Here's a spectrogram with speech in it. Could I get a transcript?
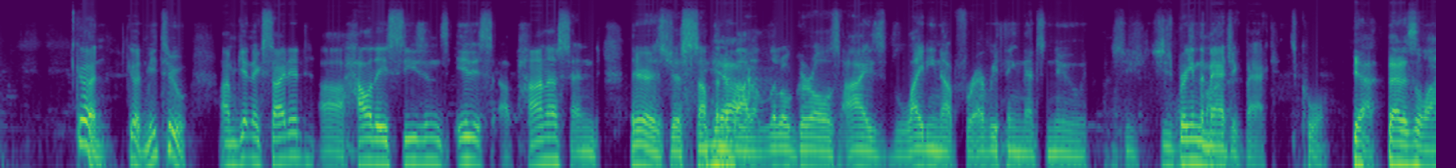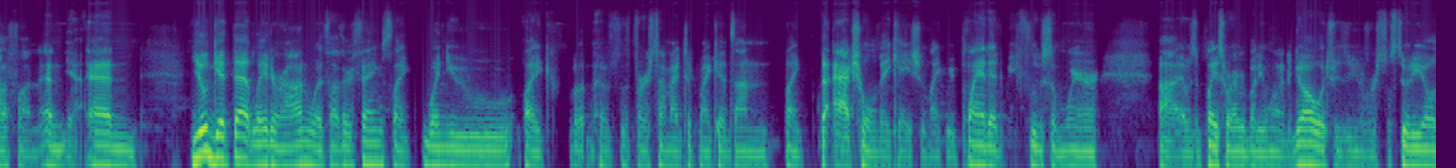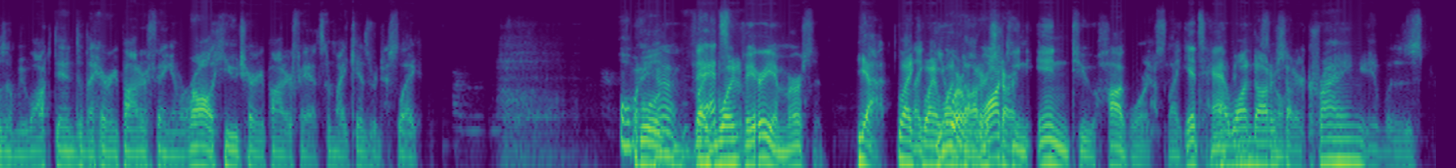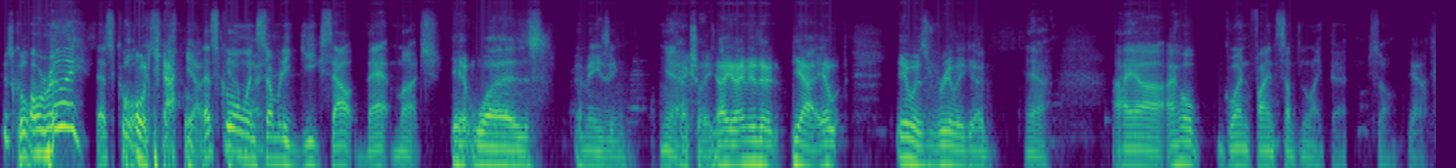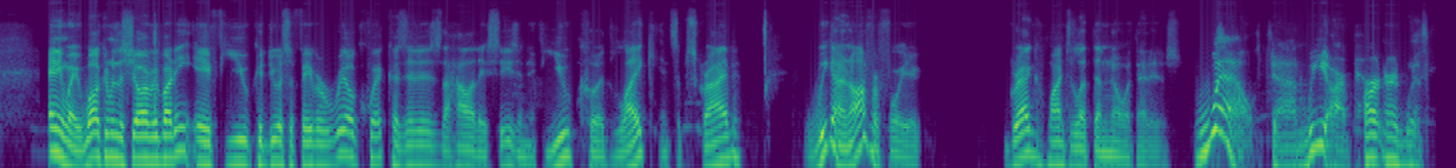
Good, good. Me too. I'm getting excited. Uh, holiday seasons it is upon us, and there is just something Yeah. about a little girl's eyes lighting up for everything that's new. She's she's bringing the magic back. It's cool. Yeah, that is a lot of fun. And Yeah. and you'll get that later on with other things like when you like well, that was the first time I took my kids on like the actual vacation. Like we planned it, we flew somewhere. Uh, it was a place where everybody wanted to go, which was Universal Studios, and we walked into the Harry Potter thing, and we're all huge Harry Potter fans. And my kids were just like, "Oh my Well, god!" Like that's very immersive. Yeah, like, Like, my you one are daughter walking started. into Hogwarts. Like it's My happening. one daughter so- started crying. It was it was cool. Oh, really? That's cool. Oh, That's yeah, cool. yeah, That's cool yeah, when my- somebody geeks out that much. It was amazing. Yeah. actually. I, I mean, that yeah, it it was really good. Yeah. I uh I hope Gwen finds something like that. So Yeah. Anyway, welcome to the show, everybody. If you could do us a favor real quick, because it is the holiday season, if you could like and subscribe, we got an offer for you. Greg, why don't you let them know what that is? Well, John, we are partnered with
